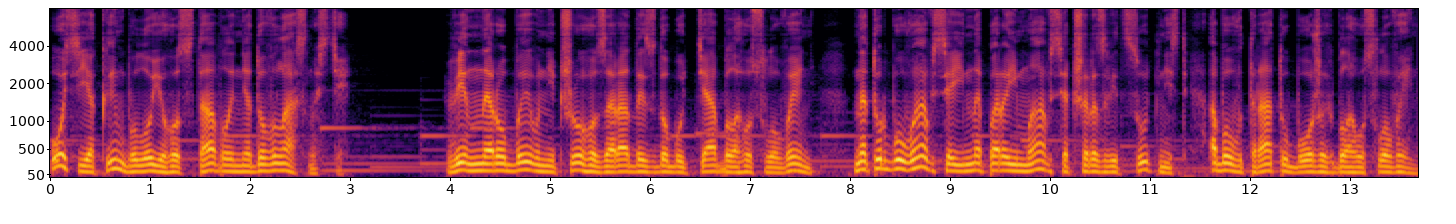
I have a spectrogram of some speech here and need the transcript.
Ось яким було його ставлення до власності. Він не робив нічого заради здобуття благословень, не турбувався і не переймався через відсутність або втрату Божих благословень.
